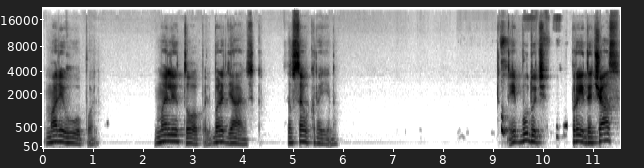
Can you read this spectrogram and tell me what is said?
Маріуполь, Мелітополь, Бердянськ. Це все Україна. І будуть, прийде час,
